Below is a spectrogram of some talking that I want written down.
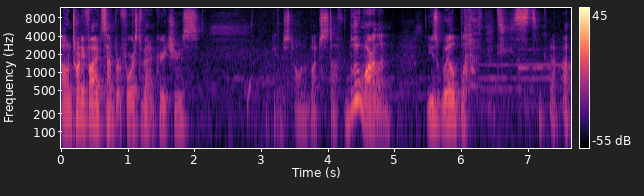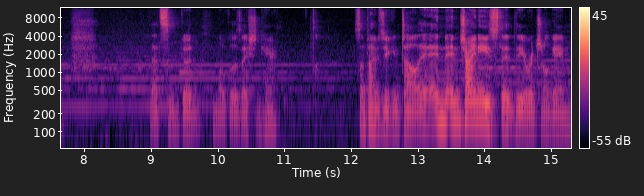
Own 25 temperate forest event creatures. Again, just own a bunch of stuff. Blue Marlin. Use whale blast. That's some good localization here. Sometimes you can tell. In, in Chinese, the, the original game,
